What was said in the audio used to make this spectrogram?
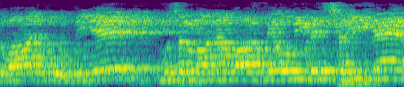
دعا جو ہوتی ہے مسلمانوں واسطے وہ بھی شریک ہے۔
